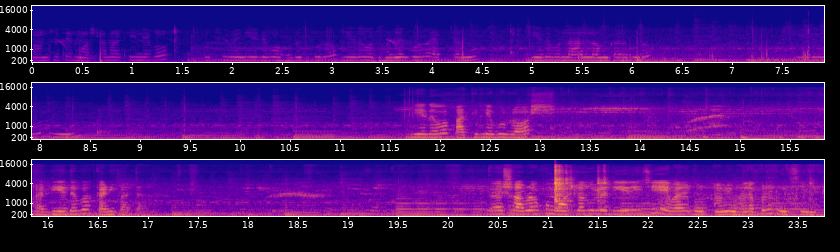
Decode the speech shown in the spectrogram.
মাংসতে মশলা মাখিয়ে নেব। প্রথমে দিয়ে দেবো হলুদ গুঁড়ো, দিয়ে দেবো ধনে গুঁড়ো এক চামচ, দিয়ে দেবো লাল লঙ্কার গুঁড়ো, দিয়ে দেবো নুন, দিয়ে দেবো পাতিলেবুর রস, আর দিয়ে দেবো কারি পাতা। এবার সব রকম মশলাগুলো দিয়ে দিয়েছি, এবার আমি ভালো করে মিশিয়ে নেব।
